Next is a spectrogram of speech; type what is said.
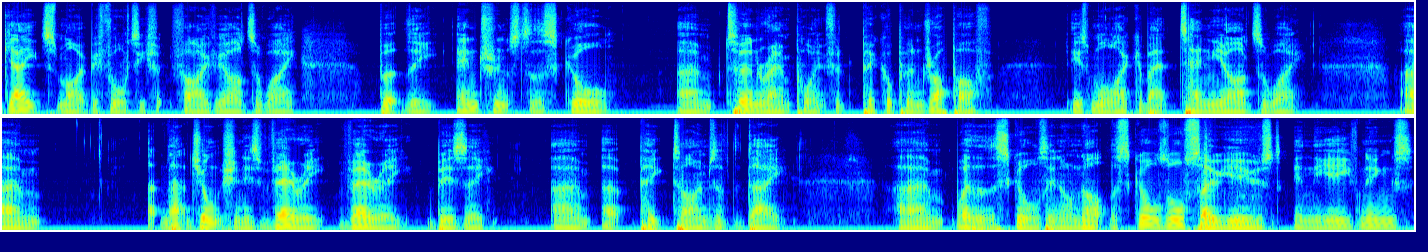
gates might be 45 yards away, but the entrance to the school um, turnaround point for pick up and drop off is more like about 10 yards away. Um, that junction is very, very busy um, at peak times of the day, um, whether the school's in or not. The school's also used in the evenings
